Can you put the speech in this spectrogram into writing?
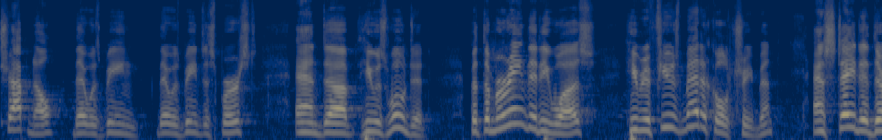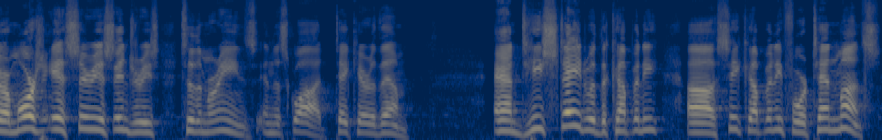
shrapnel that was being, that was being dispersed, and uh, he was wounded. But the Marine that he was, he refused medical treatment and stated there are more serious injuries to the Marines in the squad. Take care of them. And he stayed with the company, uh, C Company, for 10 months.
